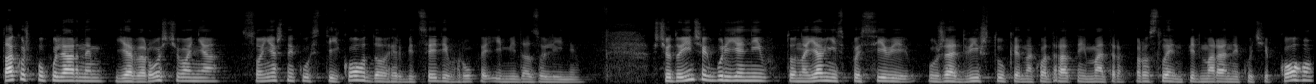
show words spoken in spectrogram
Також популярним є вирощування соняшнику стійкого до гербіцидів групи імідазолінів. Щодо інших бур'янів, то наявність посівів уже 2 штуки на квадратний метр рослин підмаренику чіпкого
